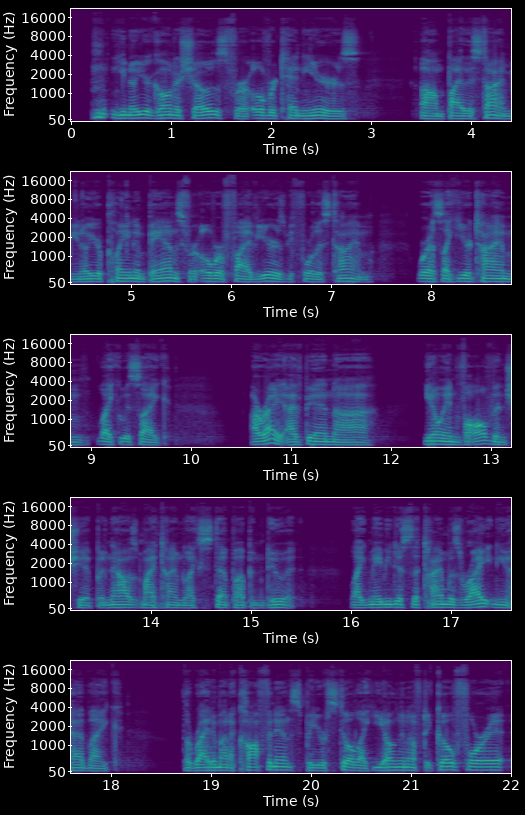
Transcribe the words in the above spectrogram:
you know you're going to shows for over 10 years um, by this time. You know, you're playing in bands for over 5 years before this time. Whereas like your time like it was like all right, I've been uh you know involved in shit, but now is my time to like step up and do it. Like maybe just the time was right and you had like the right amount of confidence, but you're still like young enough to go for it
